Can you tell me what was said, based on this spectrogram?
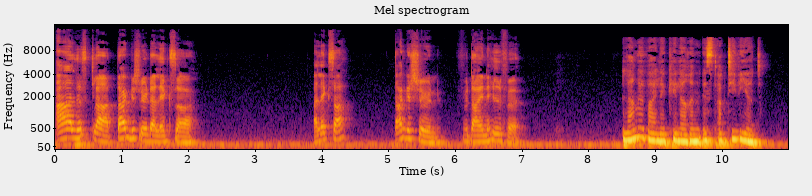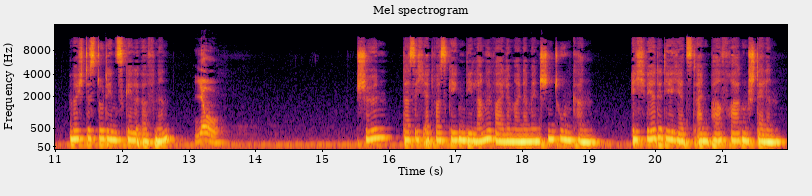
Alles klar. Dankeschön, Alexa. Alexa, Dankeschön für deine Hilfe. Langeweile-Killerin ist aktiviert. Möchtest du den Skill öffnen? Yo, Schön, dass ich etwas gegen die Langeweile meiner Menschen tun kann. Ich werde dir jetzt ein paar Fragen stellen.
